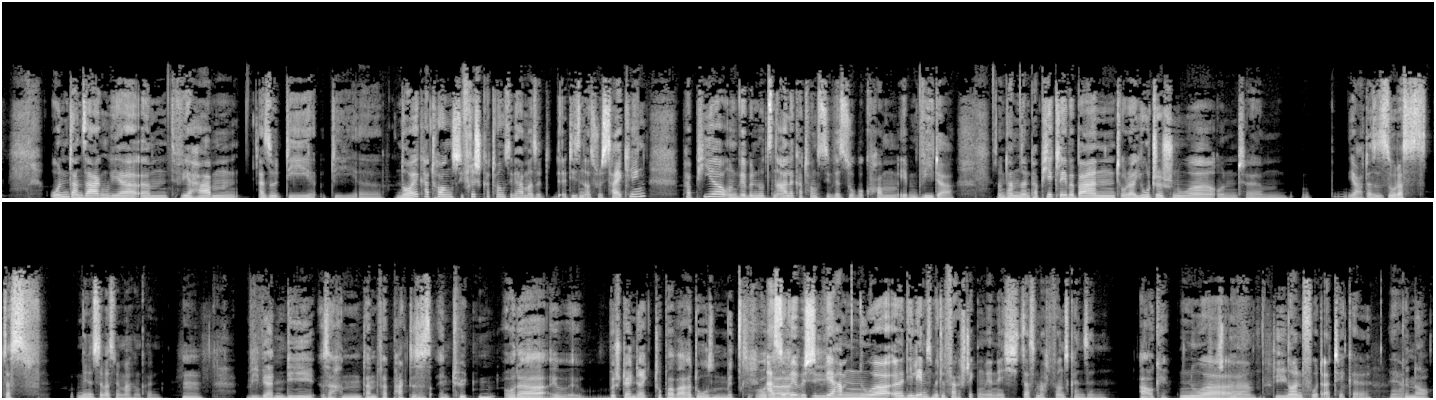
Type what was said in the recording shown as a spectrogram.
Und dann sagen wir, ähm, wir haben also die die äh, neue Kartons, die Frischkartons, die wir haben, also die die sind aus Recyclingpapier und wir benutzen alle Kartons, die wir so bekommen, eben wieder und haben dann Papierklebeband oder Jute-Schnur und ähm, ja, das ist so das das Mindeste, was wir machen können. Mhm. Wie werden die Sachen dann verpackt? Ist es in Tüten oder äh, bestellen direkt Tupperware-Dosen mit? Oder also wir wir haben nur äh, die Lebensmittel verstecken wir nicht. Das macht für uns keinen Sinn. Ah, okay. Nur, nur äh, die- Non-Food-Artikel. Ja. Genau.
